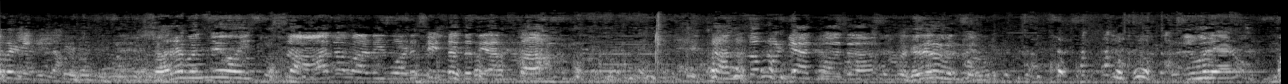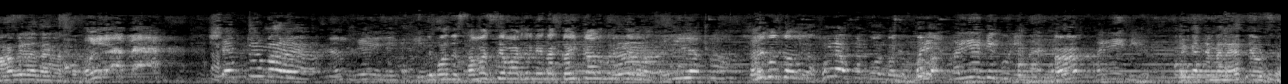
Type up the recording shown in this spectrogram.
ಬರ್ಲಿಕ್ಕಿಲ್ಲ ಸ್ವರ ಬಂದೇ ಹೋಯ್ತು ಸ್ನಾನ ಮಾಡಿ ಒಡಸಿಟ್ಟದ್ದೇ ಅಂತ ನಂದು ಪುಣ್ಯ ಆಗ್ಬೋದ ಹೇಳಬೇಕು ಇವ್ರೇನು! ಶೆಟ್ರು ಮಾರ ಬಂದು ಸಮಸ್ಯೆ ಮಾಡಿದ್ರೆ ನಿನ್ನ ಕೈ ಕಾಲು ಮುರಿತೇನೆ ಸುಮ್ಮನೆ ಕೂತ್ಕೊಂಡು ಬನ್ನಿ. ಮರ್ಯಾದೆ ಕೊಡಿ ದೇವ್ರು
